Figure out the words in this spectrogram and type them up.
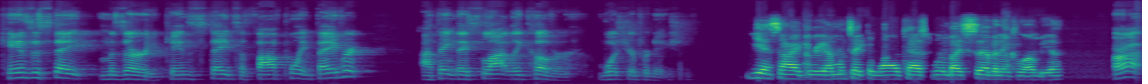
Kansas State, Missouri. Kansas State's a five point favorite. I think they slightly cover. What's your prediction? Yes, I agree. I'm going to take the Wildcats to win by seven in Columbia. All right.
